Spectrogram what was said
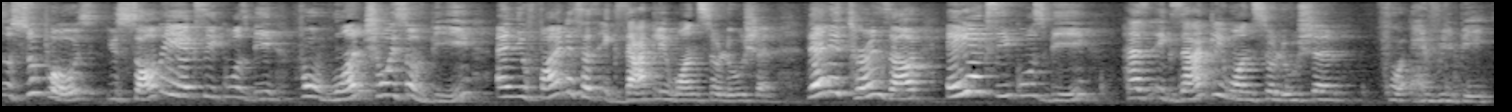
So suppose you solve ax equals b for one choice of b, and you find this has exactly one solution. Then it turns out ax equals b has exactly one solution for every b.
